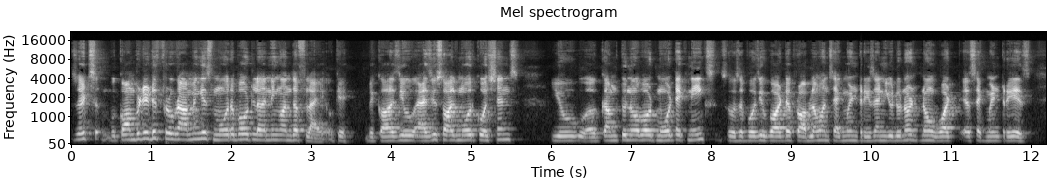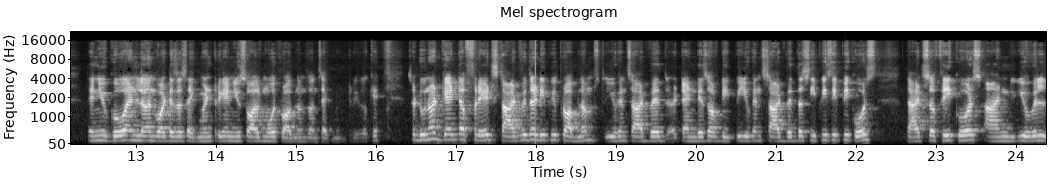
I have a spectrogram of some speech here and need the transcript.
so it's competitive programming is more about learning on the fly. Okay, because you as you solve more questions, you uh, come to know about more techniques. So suppose you got a problem on segment trees and you do not know what a segment tree is then you go and learn what is a segment tree and you solve more problems on segment trees okay? So do not get afraid. Start with the dp problems you can start with uh, 10 days of dp you can start with the cpcp course. That's a free course and you will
